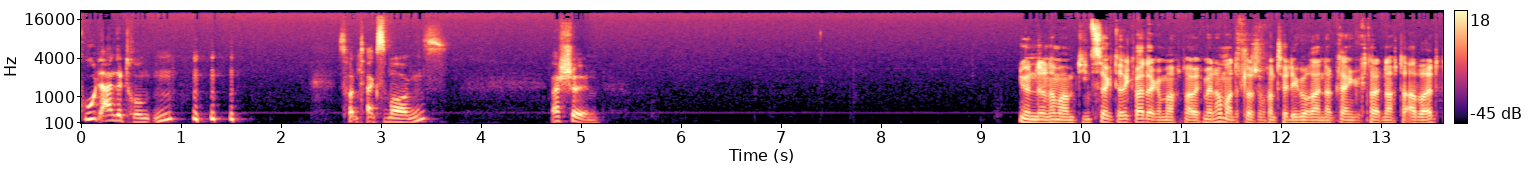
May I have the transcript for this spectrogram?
gut angetrunken. Sonntags morgens. War schön. Ja, und dann haben wir am Dienstag direkt weitergemacht. Da habe ich mir nochmal eine Flasche von Telego rein, reingeknallt nach der Arbeit.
